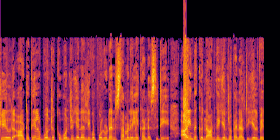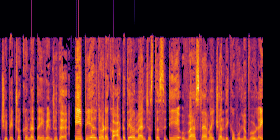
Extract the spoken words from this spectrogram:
ஷீல்டு ஆட்டத்தில் ஒன்றுக்கு ஒன்று என லிவபூலுடன் சமநிலை கண்ட சிட்டி ஐந்துக்கு நான்கு என்ற பெனல்டியில் வெற்றி பெற்று கிண்ணத்தை வென்றது. இபிஎல் தொடக்க ஆட்டத்தில் மான்செஸ்டர் சிட்டி வெஸ்டாமை சந்திக்க உள்ள வேளை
